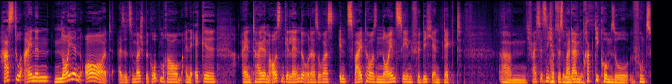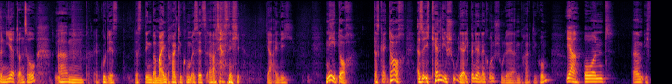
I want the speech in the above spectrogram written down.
Hast du einen neuen Ort, also zum Beispiel Gruppenraum, eine Ecke, ein Teil im Außengelände oder sowas in 2019 für dich entdeckt? Ähm, ich weiß jetzt nicht, ob Hast das du bei deinem Praktikum so funktioniert und so. Ähm, Ja, gut, jetzt, das Ding bei meinem Praktikum ist jetzt, äh, das nicht, ja, eigentlich, nee, doch. Das kann, doch. Also ich kenne die Schule ja, ich bin ja in der Grundschule ja im Praktikum. ja, Und ähm, ich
